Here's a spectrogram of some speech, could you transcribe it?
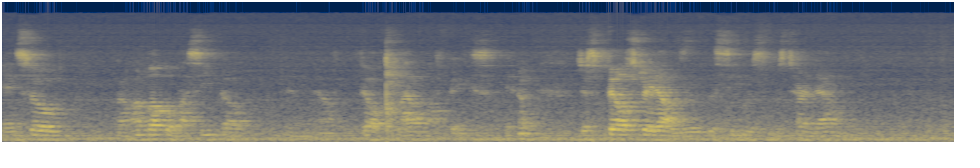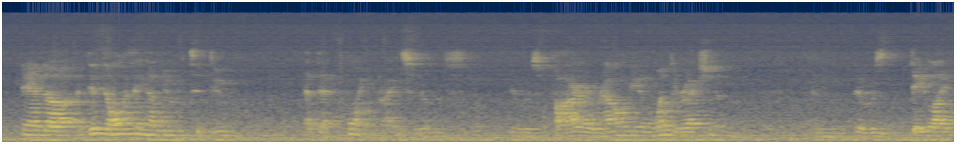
And so I unbuckled my seatbelt and uh, fell flat on my face. You know, just fell straight out because the, the seat was, was turned down. And uh, I did the only thing I knew to do at that point, right? So there was there was fire around me in one direction, and there was daylight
